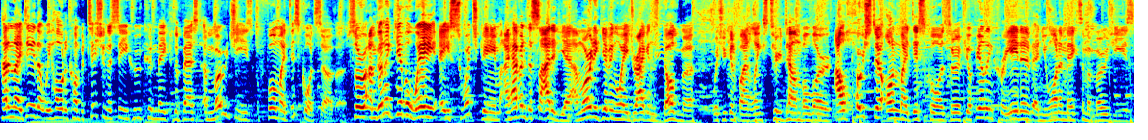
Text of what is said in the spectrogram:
had an idea that we hold a competition to see who can make the best emojis for my Discord server. So I'm gonna give away a Switch game. I haven't decided yet. I'm already giving away Dragon's Dogma, which you can find links to down below. I'll host it on my Discord, so if you're feeling creative and you want to make some emojis,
